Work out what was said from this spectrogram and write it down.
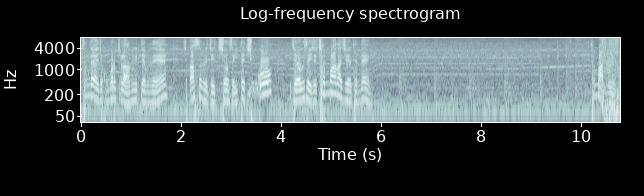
상대가 이제 공바롭질러 안 오기 때문에 이제 가스를 이제 지어서 이때 짓고 이제 여기서 이제 챔버 하나 지을 텐데. 챔버 안 돌려줘.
